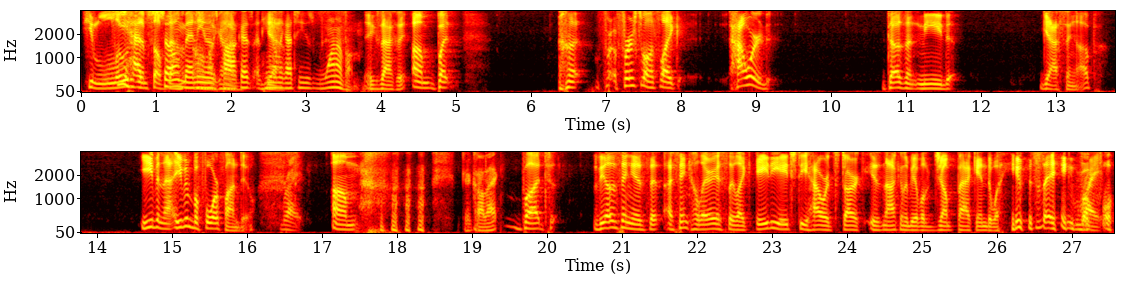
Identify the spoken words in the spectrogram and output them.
he loaded he had himself so down. many Oh in his God. pockets, and he Yeah. only got to use one of them. Exactly. Um, but first of all, it's like Howard doesn't need gassing up, even that, even before fondue. Right. Um, Good callback. but the other thing is that I think hilariously, like ADHD Howard Stark is not going to be able to jump back into what he was saying Right. before.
